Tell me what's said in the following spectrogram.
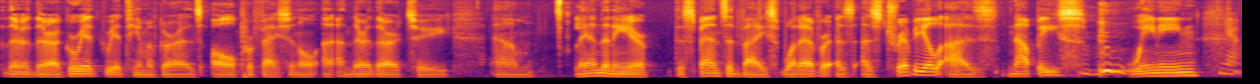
they're they're a great great team of girls, all professional, and they're there to um, lend an ear, dispense advice, whatever as as trivial as nappies, weaning, Yeah.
